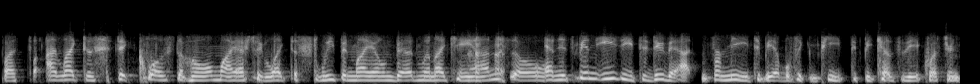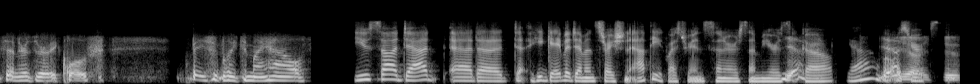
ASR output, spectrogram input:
but I like to stick close to home. I actually like to sleep in my own bed when I can. so, and it's been easy to do that for me to be able to compete because the equestrian center is very close basically to my house. You saw Dad at a he gave a demonstration at the Equestrian Center some years yeah. ago. Yeah, what yeah, was yeah, your,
